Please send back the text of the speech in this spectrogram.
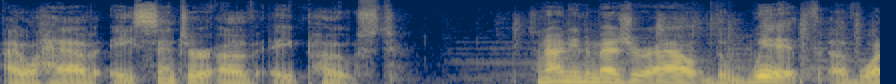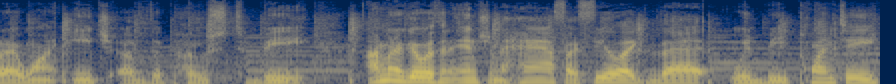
I will have a center of a post. So now I need to measure out the width of what I want each of the posts to be. I'm gonna go with an inch and a half. I feel like that would be plenty.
